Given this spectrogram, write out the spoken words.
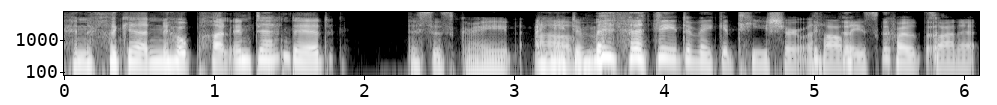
And again, no pun intended. This is great. I need to Um, make, I need to make a T-shirt with all these quotes on it.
